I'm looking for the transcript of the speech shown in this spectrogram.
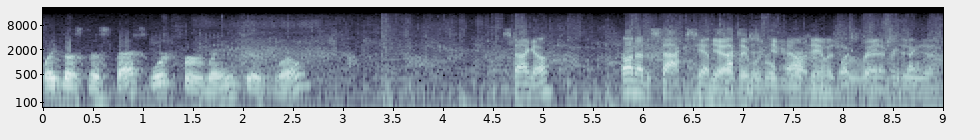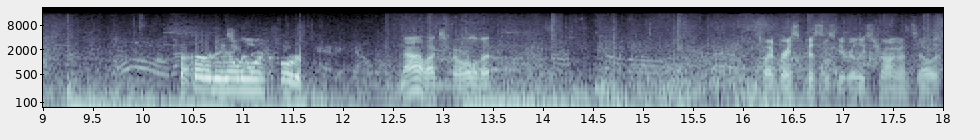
Wait, does the stacks work for range as well? Stagger. Oh no, the stacks. Yeah, the yeah, stacks they just give you more damage for for range too. Yeah. I thought they only work for. No, it works for all of it. That's why brace pistols get really strong on zealot.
